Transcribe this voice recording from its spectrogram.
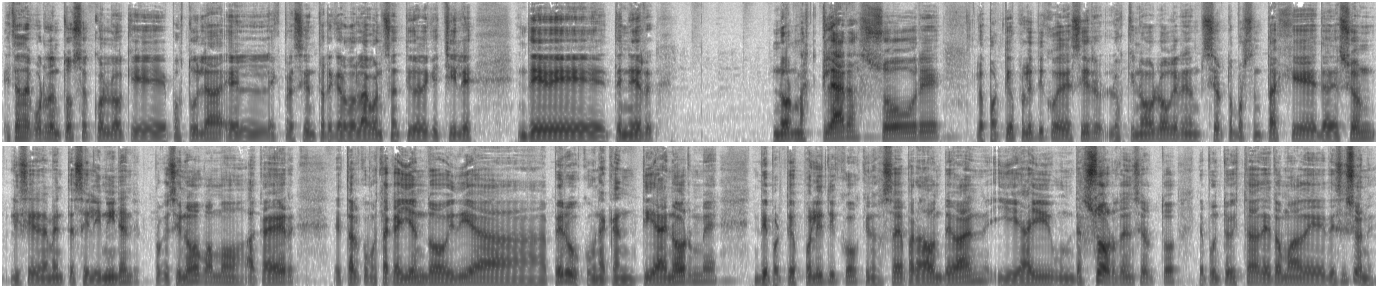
¿Estás de acuerdo entonces con lo que postula el expresidente Ricardo Lago en el sentido de que Chile debe tener normas claras sobre los partidos políticos, es decir, los que no logren cierto porcentaje de adhesión, lícitamente se eliminan, porque si no vamos a caer eh, tal como está cayendo hoy día Perú, con una cantidad enorme de partidos políticos que no se sabe para dónde van y hay un desorden, ¿cierto?, desde punto de vista de toma de decisiones.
